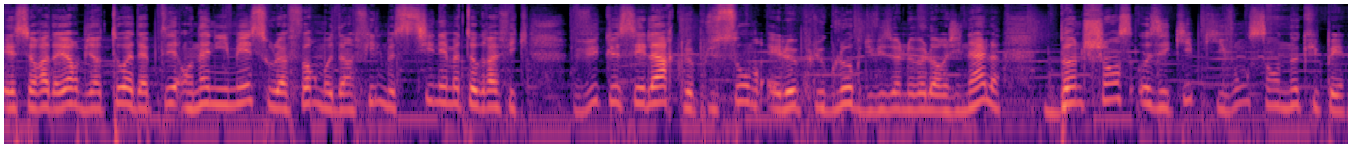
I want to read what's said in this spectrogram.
et sera d'ailleurs bientôt adapté en animé sous la forme d'un film cinématographique. Vu que c'est l'arc le plus sombre et le plus glauque du visual novel original, bonne chance aux équipes qui vont s'en occuper.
